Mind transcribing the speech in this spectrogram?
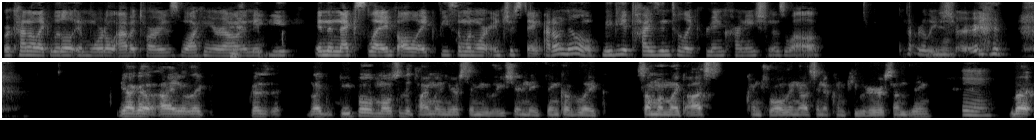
we're kind of like little immortal avatars walking around and maybe in the next life i'll like be someone more interesting. I don't know. Maybe it ties into like reincarnation as well not really mm. sure. yeah, I, I like because like people most of the time when you hear simulation, they think of like someone like us controlling us in a computer or something. Mm. But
